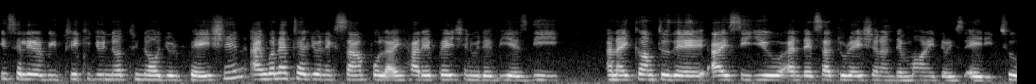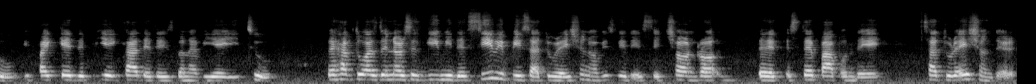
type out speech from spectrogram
it's a little bit tricky you not to know your patient. I'm going to tell you an example. I had a patient with a VSD, and I come to the ICU, and the saturation on the monitor is 82. If I get the PA catheter, it's going to be 82. So I have to ask the nurses give me the CVP saturation. Obviously, there's a churn, a step up on the saturation there.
